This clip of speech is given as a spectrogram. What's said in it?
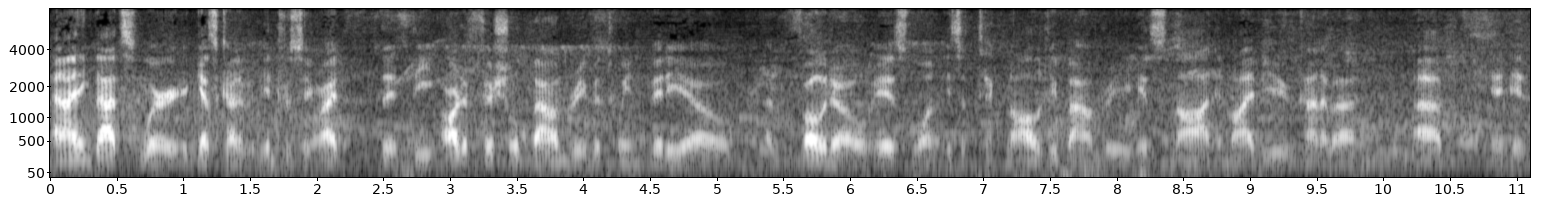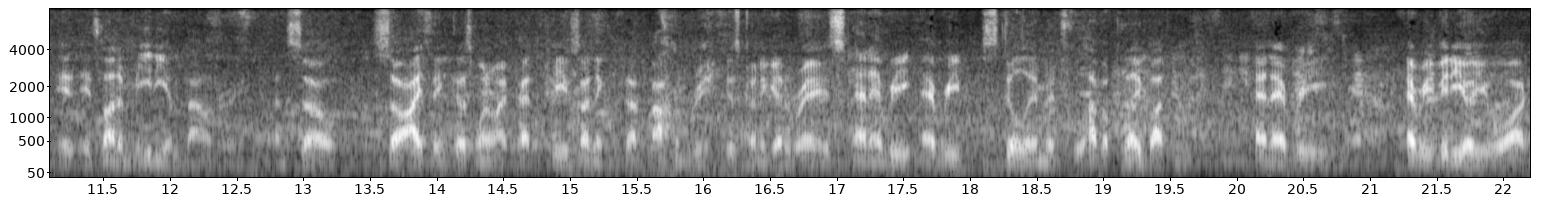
And I think that's where it gets kind of interesting, right? The, the artificial boundary between video and photo is one is a technology boundary. It's not, in my view, kind of a uh, it, it, it's not a medium boundary. And so so I think that's one of my pet peeves. I think that boundary is going to get erased, and every every still image will have a play button, and every every video you watch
